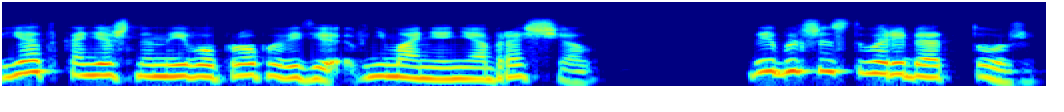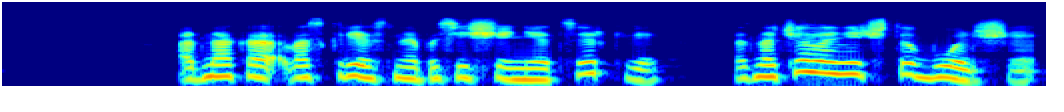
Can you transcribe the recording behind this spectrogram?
Я-то, конечно, на его проповеди внимания не обращал, да и большинство ребят тоже. Однако воскресное посещение церкви означало нечто большее,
